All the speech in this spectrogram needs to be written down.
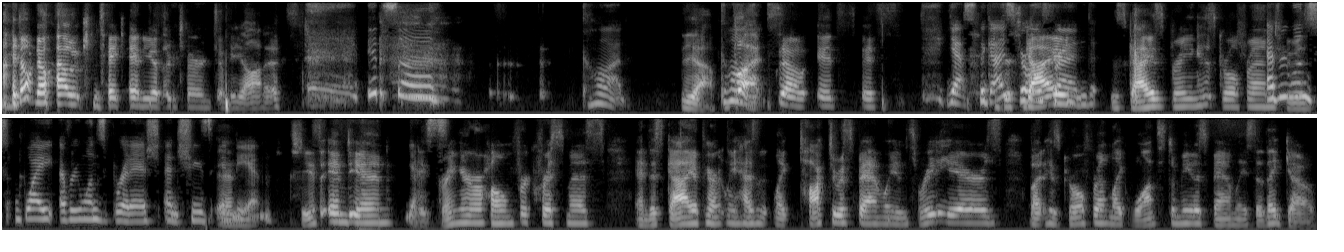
I don't know how it can take any other turn, to be honest. it's uh god Yeah, God. but so it's it's yes the guy's This guy- girlfriend this guy is bringing his girlfriend. everyone's white everyone's british and she's And- indian she's Indian. Yes. He's bringing her home for Christmas. And this guy apparently hasn't like talked to his family in three years, but his girlfriend like wants to meet his family, so they go.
